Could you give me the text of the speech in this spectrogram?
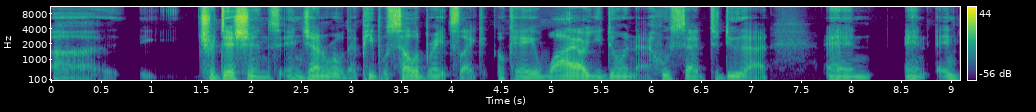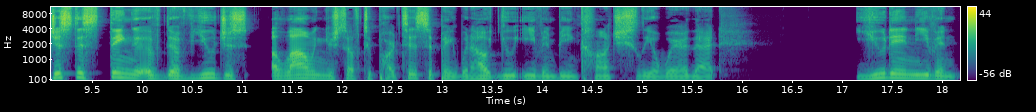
uh, traditions in general that people celebrates. Like, okay, why are you doing that? Who said to do that? And and and just this thing of of you just allowing yourself to participate without you even being consciously aware that you didn't even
